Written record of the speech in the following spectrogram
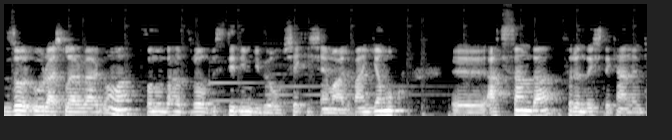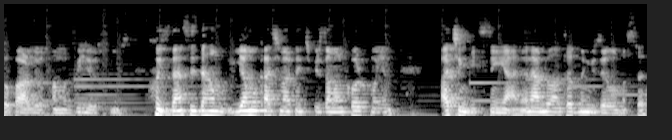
Zor uğraşlar verdim ama sonunda hazır oldu. İstediğim gibi oldu şekli şemali. Ben yamuk e, açsam da fırında işte kendini toparlıyor hamur biliyorsunuz. O yüzden siz de ham- yamuk açmaktan hiçbir zaman korkmayın. Açın gitsin yani. Önemli olan tadının güzel olması.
